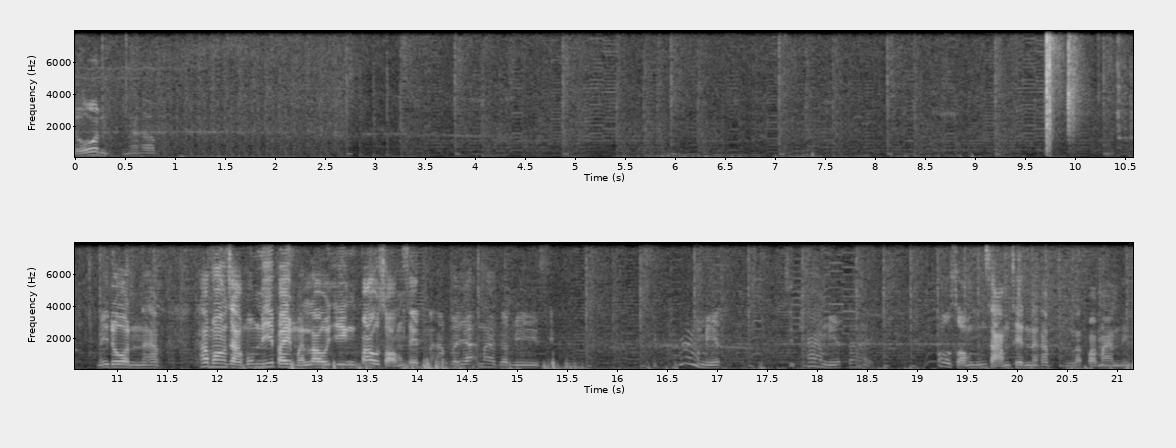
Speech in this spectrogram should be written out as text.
โดนนะครับ ไม่โดนนะครับ ถ้ามองจากมุมนี้ไปเหมือนเรายิงเป้า 2 เซนนะครับ ระยะน่าจะมี 15 เมตร 15 เมตรได้ เป้า2ถึง3เซนนะครับ ประมาณนี้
